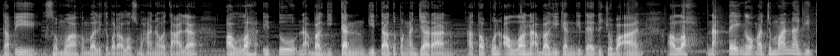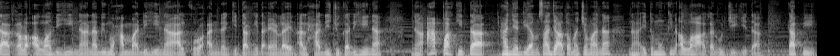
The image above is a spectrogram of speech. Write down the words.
tapi semua kembali kepada Allah Subhanahu wa taala. Allah itu nak bagikan kita tu pengajaran ataupun Allah nak bagikan kita itu cobaan. Allah nak tengok macam mana kita kalau Allah dihina, Nabi Muhammad dihina, Al-Quran dan kitab-kitab yang lain, Al-Hadis juga dihina. Nah, apa kita hanya diam saja atau macam mana? Nah, itu mungkin Allah akan uji kita. Tapi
